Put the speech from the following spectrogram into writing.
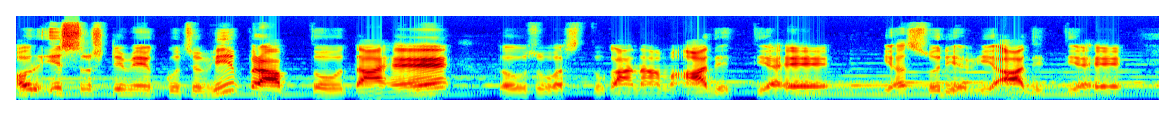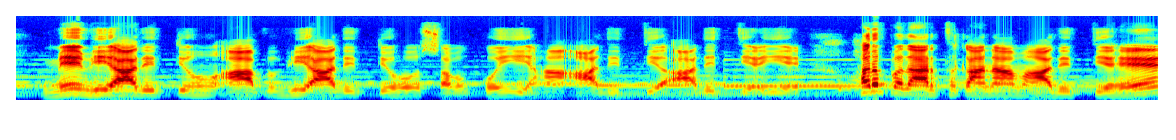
और इस सृष्टि में कुछ भी प्राप्त होता है तो उस वस्तु का नाम आदित्य है। यह सूर्य भी आदित्य है। मैं भी आदित्य हूँ, आप भी आदित्य हो, सब कोई यहाँ आदित्य आदित्य ही है। हर पदार्थ का नाम आदित्य है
